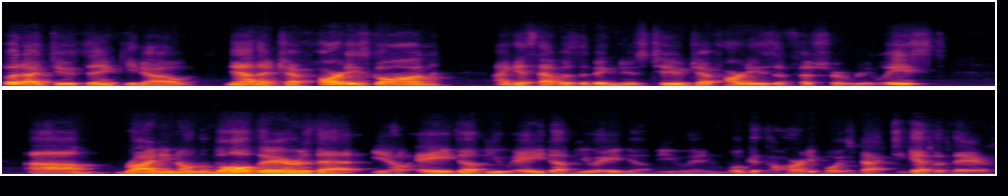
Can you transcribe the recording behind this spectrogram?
but I do think, you know, now that Jeff Hardy's gone, I guess that was the big news too. Jeff Hardy is officially released. Um, writing on the wall there that, you know, AW, AW, AW, and we'll get the Hardy Boys back together there.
